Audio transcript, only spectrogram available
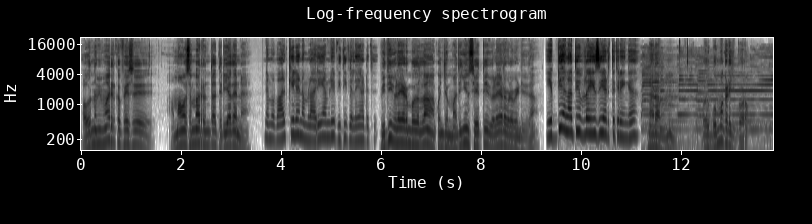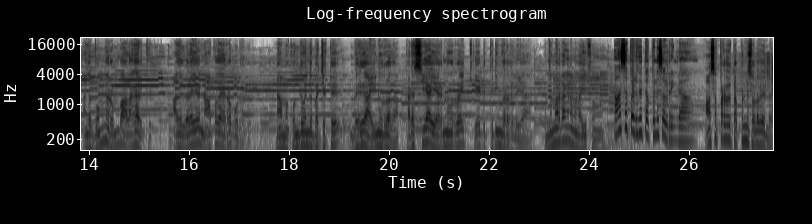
பௌர்ணமி மாதிரி இருக்க ஃபேஸு அமாவாசை மாதிரி இருந்தால் தெரியாத என்ன? நம்ம வாழ்க்கையில நம்மள அறியாமலே விதி விளையாடுது. விதி விளையாடும் போதெல்லாம் கொஞ்சம் மதியம் சேர்த்து விளையாட விட வேண்டியதுதான். எப்படி எல்லாத்தையும் இவ்வளோ ஈஸியாக எடுத்துக்கிறீங்க? மேடம் ஒரு பொம்மை கடைக்கு போகிறோம் அந்த பொம்மை ரொம்ப அழகாக இருக்குது அது விலையோ நாற்பதாயிரம் ரூபா போட்டிருக்கு. நாம் கொண்டு வந்த பட்ஜெட்டு வெறும் ஐநூறுரூவா தான். கடைசியாக இரநூறுவாய்க்கு கேட்டு திரும்பி வர்றது இல்லையா அந்த மாதிரி தாங்க நம்ம லைஃப்பும் ஆசைப்படுறது தப்புன்னு சொல்றீங்களா? ஆசைப்படுறது தப்புன்னு சொல்லவே இல்லை.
